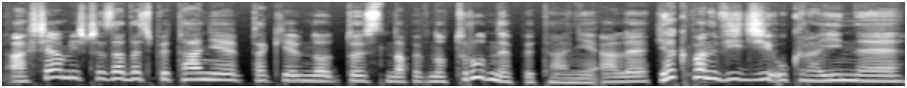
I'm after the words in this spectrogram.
A chciałam jeszcze zadać pytanie, takie, no to jest na pewno trudne pytanie, ale jak pan widzi Ukrainę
